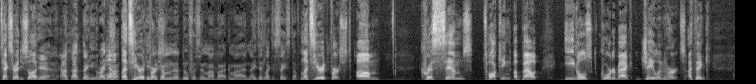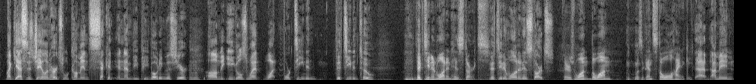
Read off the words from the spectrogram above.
text thread, you saw it? Yeah, I, I think he right Well, now. let's hear it he's first. becoming a doofus in my bi- in my eye. Now he just like to say stuff. Let's hear it first. Um, Chris Sims talking about Eagles quarterback Jalen Hurts. I think my guess is Jalen Hurts will come in second in MVP voting this year. Um, the Eagles went what fourteen and fifteen and two, Fifteen and one in his starts. 15 and one in his starts. There's one. The one was against Ole Heinicke. I, I mean,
